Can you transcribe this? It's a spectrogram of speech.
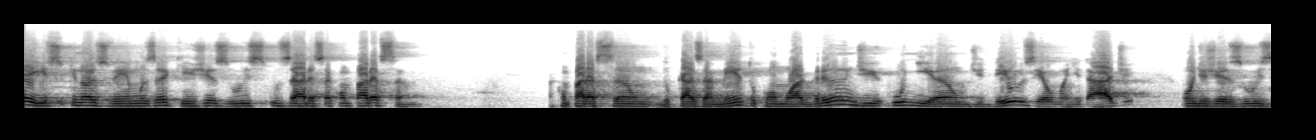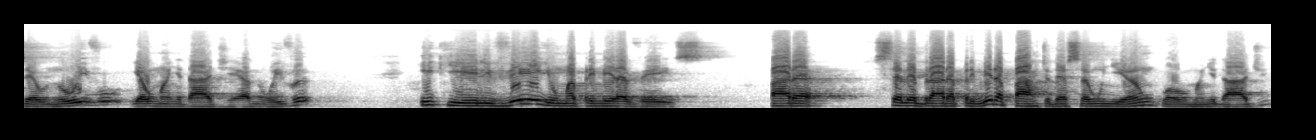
é isso que nós vemos aqui Jesus usar essa comparação comparação do casamento como a grande união de Deus e a humanidade, onde Jesus é o noivo e a humanidade é a noiva, e que ele veio uma primeira vez para celebrar a primeira parte dessa união com a humanidade,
